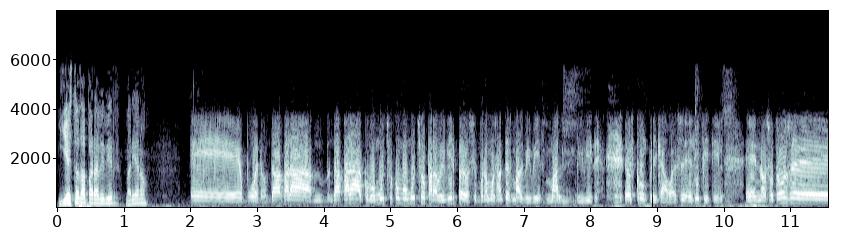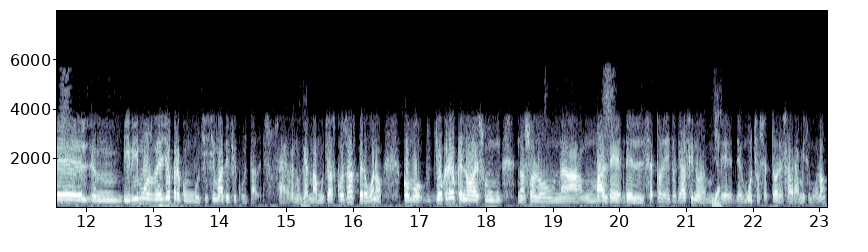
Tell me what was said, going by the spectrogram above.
¿Y esto da para vivir, Mariano? Eh, da para, da para como mucho, como mucho para vivir, pero si ponemos antes mal vivir, mal vivir, es complicado, es, es difícil. Eh, nosotros eh, mm, vivimos de ello, pero con muchísimas dificultades, o sea, renunciando a muchas cosas, pero bueno, como yo creo que no es un, no solo una, un mal de- del sector editorial, sino de, Ya. de- de muchos sectores ahora mismo, ¿no?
